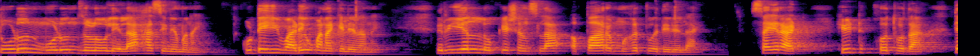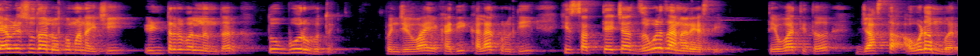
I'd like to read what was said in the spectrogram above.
तोडून मोडून जुळवलेला हा सिनेमा नाही. कुठेही वाढीवपणा केलेला नाही. रिअल लोकेशन्सला अपार महत्त्व दिलेलं आहे. सैराट हिट होत होता. त्यावेळी सुद्धा लोक म्हणायची इंटरवल नंतर तो बोर होतोय. पण जेव्हा एखादी कलाकृती ही सत्याच्या जवळ जाणारी असते तेव्हा तिथं जास्त अवडंबर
